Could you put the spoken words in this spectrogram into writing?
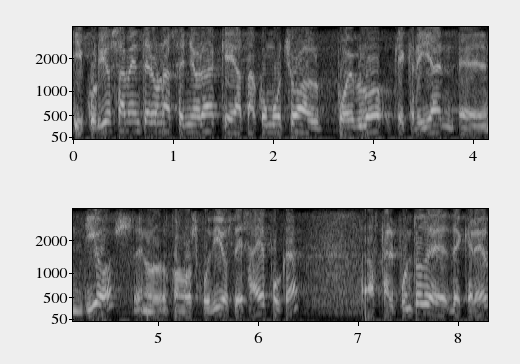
Y curiosamente era una señora que atacó mucho al pueblo que creía en, Dios, en con los judíos de esa época, hasta el punto de, querer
